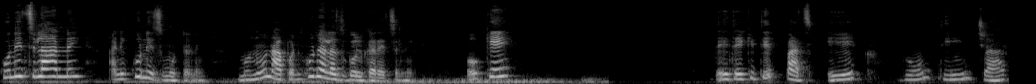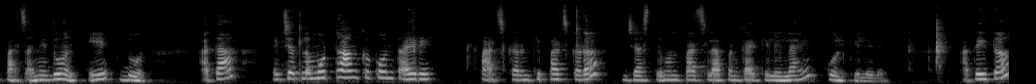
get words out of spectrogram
कुणीच लहान नाही आणि कुणीच मोठं नाही. म्हणून आपण कुणालाच गोल करायचं नाही. ओके? तर इथे किती आहेत? पाच. एक दोन तीन चार पाच आणि दोन. एक दोन. आता याच्यातला मोठा अंक कोणता आहे रे? पाच. कारण की पाचकडं जास्त म्हणून पाचला आपण काय केलेलं आहे? गोल केलेलं आहे. आता इथं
